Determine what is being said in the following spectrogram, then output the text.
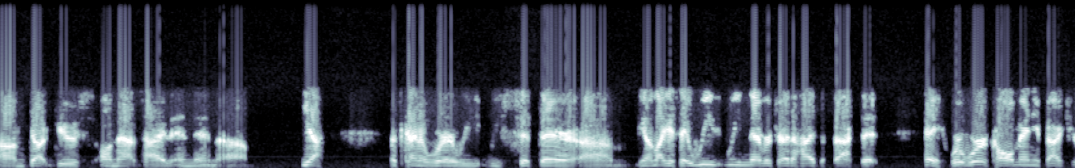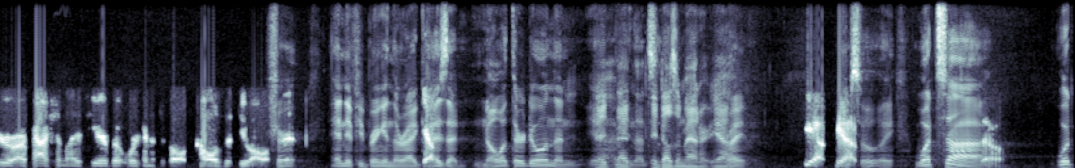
um, duck, goose on that side, and then um, yeah, that's kind of where we we sit there. Um, you know, like I say, we we never try to hide the fact that hey, we're we're a call manufacturer. Our passion lies here, but we're going to develop calls that do all sure. of it. And if you bring in the right guys yep. that know what they're doing, then yeah, it, I mean, it doesn't matter. Yeah, right. Yeah, yeah, absolutely. What's uh? So what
